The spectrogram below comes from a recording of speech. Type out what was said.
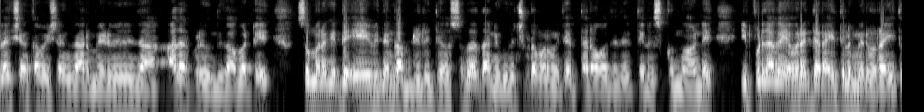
ఎలక్షన్ కమిషన్ గారి మేడ మీద ఆధారపడి ఉంది కాబట్టి సో మనకైతే ఏ విధంగా అప్డేట్ అయితే వస్తుందో దాని గురించి కూడా మనం అయితే తర్వాత అయితే తెలుసుకుందాం అండి. ఇప్పుడు దాకా ఎవరైతే రైతులు మీరు రైతు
